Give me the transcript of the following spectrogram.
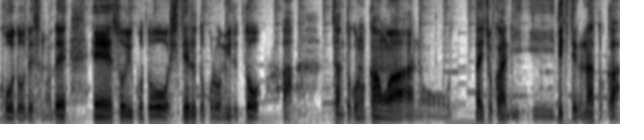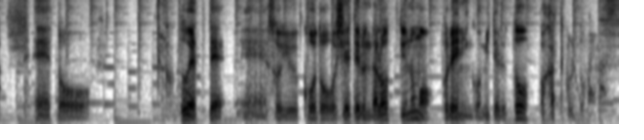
行動ですので、えーそういうことをしているところを見ると、あちゃんとこの間はあの体調管理できてるなとか、えー、とどうやって、えーそういう行動を教えてるんだろうっていうのもトレーニングを見てると分かってくると思います。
